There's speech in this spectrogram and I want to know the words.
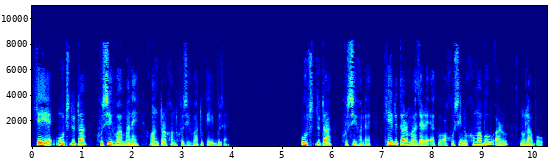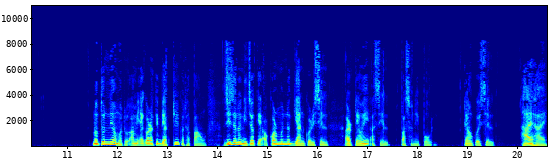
সেয়ে উঠ দুটা সূচী হোৱা মানে অন্তৰখন সূচী হোৱাটোকেই বুজায়। উঠ দুটা সূচী হলে সেই দুটাৰ মাজেৰে একো অসুচী নোসোমাবও আৰু নোলাবও। নতুন নিয়মতো আমি এগৰাকী ব্যক্তিৰ কথা পাওঁ যিজনে নিজকে অকৰ্মণ্য জ্ঞান কৰিছিল আৰু তেওঁই আছিল পাচনি পৌল। তেওঁ কৈছিল হাই হাই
